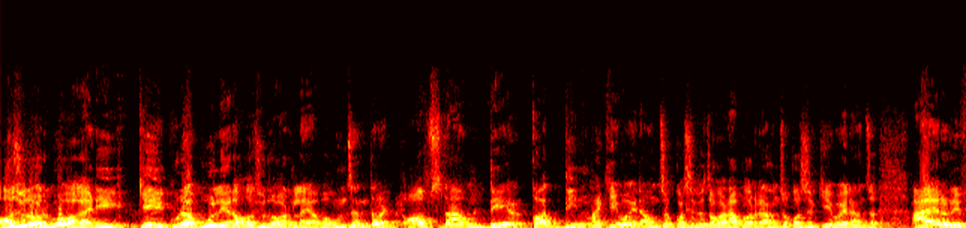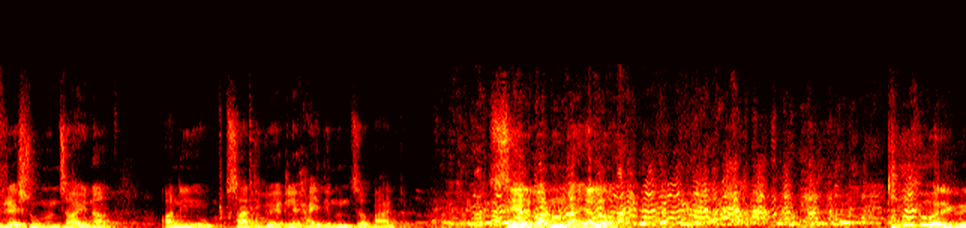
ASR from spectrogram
हजुरहरूको अगाडि केही कुरा बोलेर हजुरहरूलाई अब हुन्छ नि त अप्स डाउन डे क दिनमा के भइरहेको हुन्छ कसैको झगडा परेर हुन्छ कसैको के भइरहेको हुन्छ आएर रिफ्रेस हुनुहुन्छ होइन अनि साथीको एक्लै खाइदिनुहुन्छ भाग। सेयर गर्नु न हेलो के गरेको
